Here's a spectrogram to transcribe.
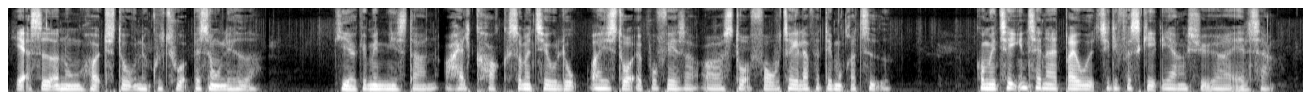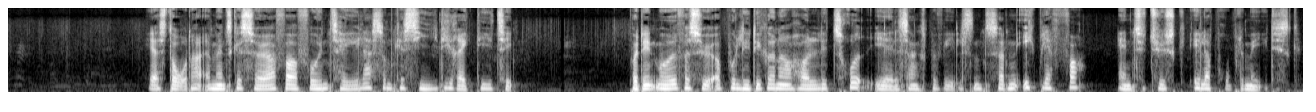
Her sidder nogle højtstående kulturpersonligheder. Kirkeministeren og Hal Kok, som er teolog og historieprofessor og stor fortaler for demokratiet. Komiteen sender et brev ud til de forskellige arrangører af alsang. Her står der, at man skal sørge for at få en taler, som kan sige de rigtige ting. På den måde forsøger politikerne at holde lidt tråd i alsangsbevægelsen, så den ikke bliver for antitysk eller problematisk.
